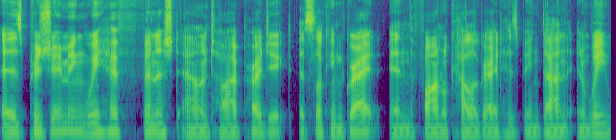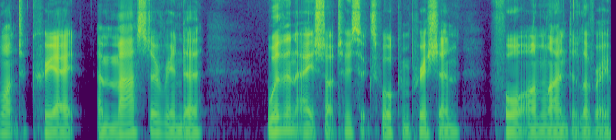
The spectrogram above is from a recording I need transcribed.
is presuming we have finished our entire project, it's looking great and the final color grade has been done and we want to create a master render with an H.264 compression for online delivery.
